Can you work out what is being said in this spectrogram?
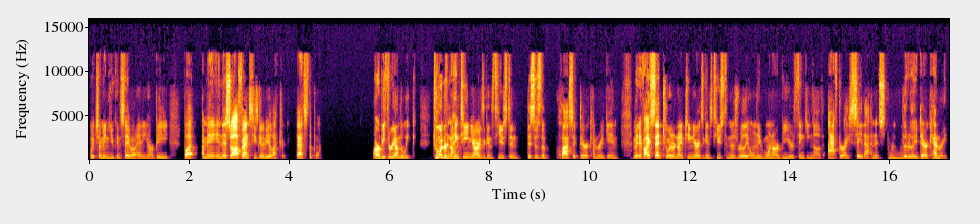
which I mean, you can say about any RB. But I mean, in this offense, he's going to be electric. That's the point. RB3 on the week. 219 yards against Houston. This is the classic Derrick Henry game. I mean, if I said 219 yards against Houston, there's really only one RB you're thinking of after I say that, and it's literally Derrick Henry.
